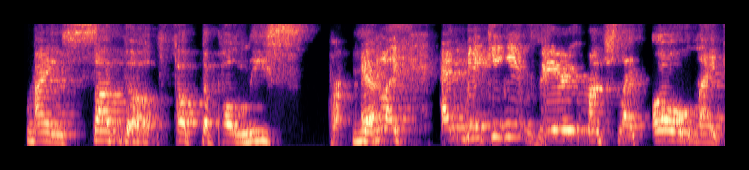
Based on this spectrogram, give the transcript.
my son the fuck the police yes. and like and making it very much like oh like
